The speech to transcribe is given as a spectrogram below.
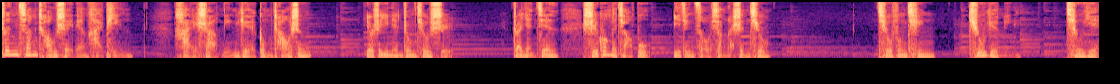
春江潮水连海平，海上明月共潮生。又是一年中秋时，转眼间，时光的脚步已经走向了深秋。秋风清，秋月明，秋夜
